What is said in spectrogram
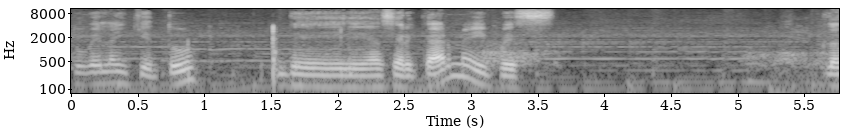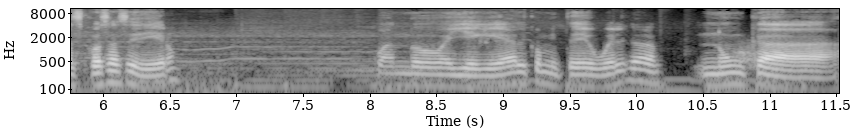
tuve la inquietud de acercarme y pues las cosas se dieron. Cuando llegué al comité de huelga, nunca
